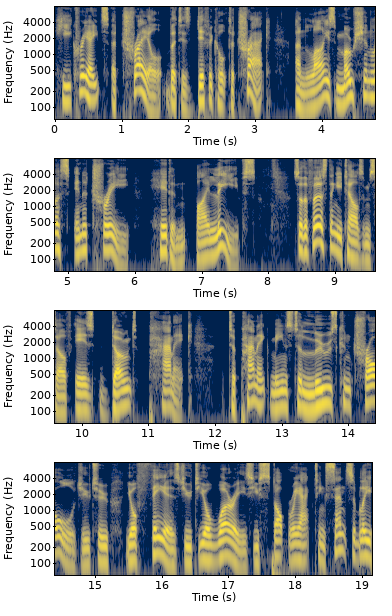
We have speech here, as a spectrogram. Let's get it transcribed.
he creates a trail that is difficult to track and lies motionless in a tree, hidden by leaves. So the first thing he tells himself is don't panic. To panic means to lose control due to your fears, due to your worries. You stop reacting sensibly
